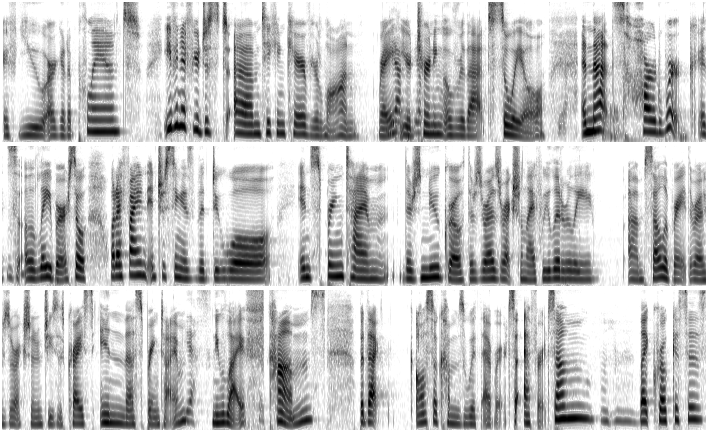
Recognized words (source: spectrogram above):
if you are going to plant even if you're just um, taking care of your lawn right? Yeah, You're turning over that soil. Yeah. And that's hard work. It's mm-hmm. a labor. So what I find interesting is the dual in springtime there's new growth, there's resurrection life. We literally um, celebrate the resurrection of Jesus Christ in the springtime. Yes. New life comes, but that also comes with effort. So effort. Some mm-hmm. like crocuses,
